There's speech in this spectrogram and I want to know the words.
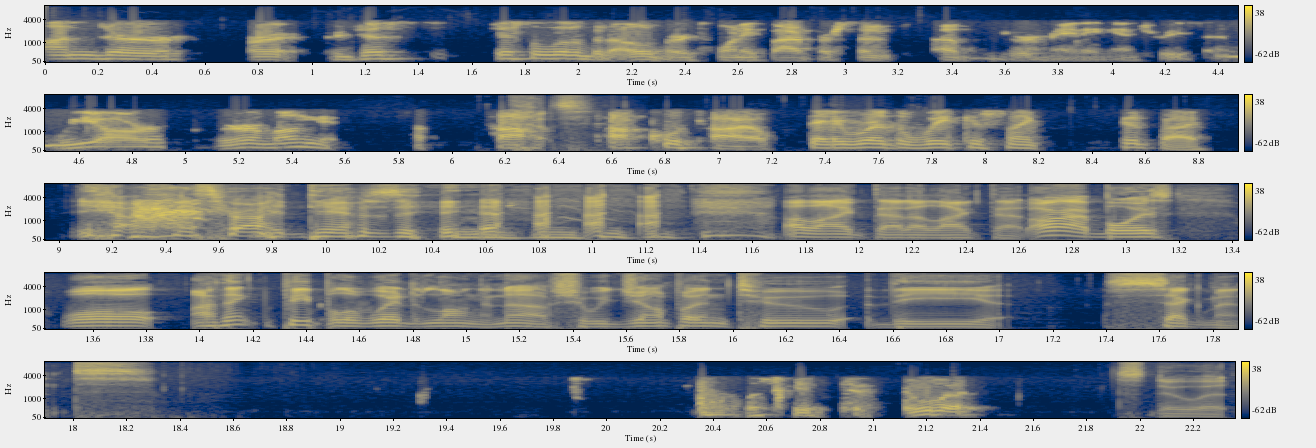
under or just just a little bit over 25% of the remaining entries, and we are we're among it, top top quartile. They were the weakest link. Goodbye. Yeah, that's right. Damn. I like that. I like that. All right, boys. Well, I think people have waited long enough. Should we jump into the segment? Let's get to it. Let's do it.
